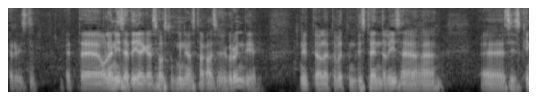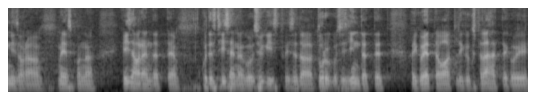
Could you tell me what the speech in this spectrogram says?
tervist, et äh, olen ise teie käest ostnud mõni aasta tagasi ühe krundi. nüüd te olete võtnud vist endale ise ühe äh, siis kinnisvara meeskonna ja ise arendate. kuidas te ise nagu sügist või seda turgu siis hindate, et või kui ettevaatlikuks te lähete, kui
